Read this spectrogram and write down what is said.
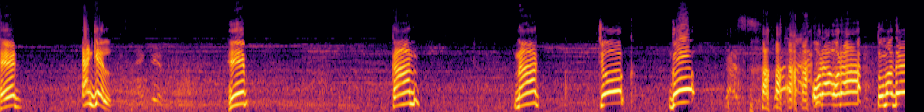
head ankle hip কান নাক চোখ গো। ওরা ওরা তোমাদের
